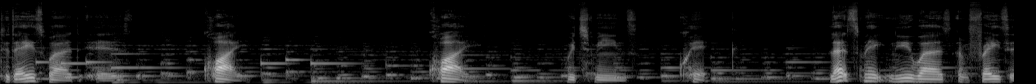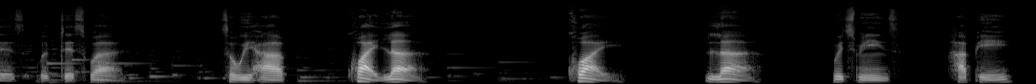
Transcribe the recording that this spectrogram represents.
Today's word is kuai, kuai, which means quick. Let's make new words and phrases with this word. So we have 快乐,快乐, which means happy.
